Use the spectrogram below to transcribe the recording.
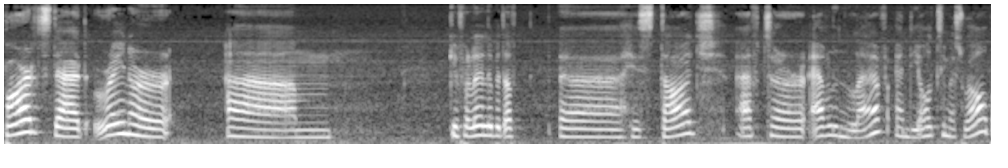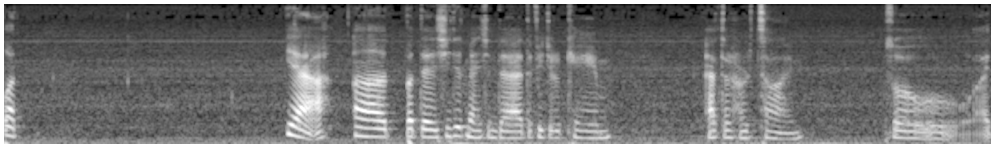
parts that Rainer um, give a little bit of uh, his touch after Evelyn left and the old team as well, but yeah, uh, but then she did mention that the feature came after her time. So I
